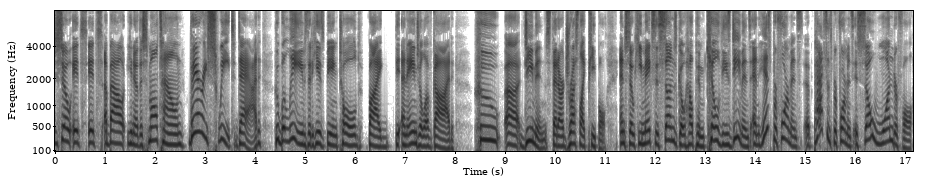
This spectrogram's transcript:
So it's it's about you know the small town, very sweet dad who believes that he is being told by the, an angel of God who uh, demons that are dressed like people, and so he makes his sons go help him kill these demons. And his performance, uh, Paxton's performance, is so wonderful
